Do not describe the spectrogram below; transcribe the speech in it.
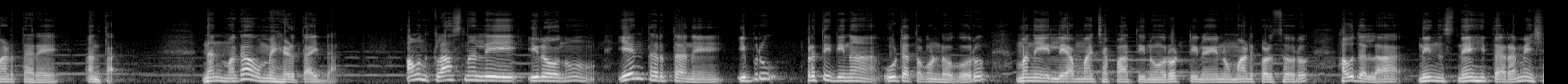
ಮಾಡ್ತಾರೆ ಅಂತ. ನನ್ನ ಮಗ ಒಮ್ಮೆ ಹೇಳ್ತಾ ಇದ್ದ, ಅವನ ಕ್ಲಾಸ್ನಲ್ಲಿ ಇರೋನು, ಏನು ತರ್ತಾನೆ? ಇಬ್ಬರು ಪ್ರತಿದಿನ ಊಟ ತೊಗೊಂಡು ಹೋಗೋರು, ಮನೆಯಲ್ಲಿ ಅಮ್ಮ ಚಪಾತಿನೋ, ರೊಟ್ಟಿನೋ ಏನೋ ಮಾಡಿ ಹೌದಲ್ಲ, ನಿನ್ನ ಸ್ನೇಹಿತ ರಮೇಶ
